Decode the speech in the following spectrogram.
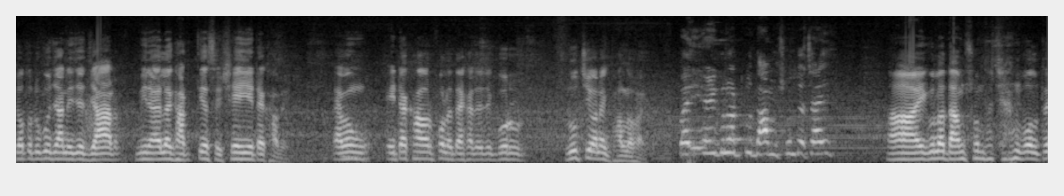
যতটুকু জানি যে যার মিনারেলের ঘাটতি আছে সেই এটা খাবে। এবং এটা খাওয়ার ফলে দেখা যায় যে গরুর রুচি অনেক ভালো হয়। ভাই এইগুলো একটু দাম শুনতে চাই। এগুলো দাম শুনতে চান বলতে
